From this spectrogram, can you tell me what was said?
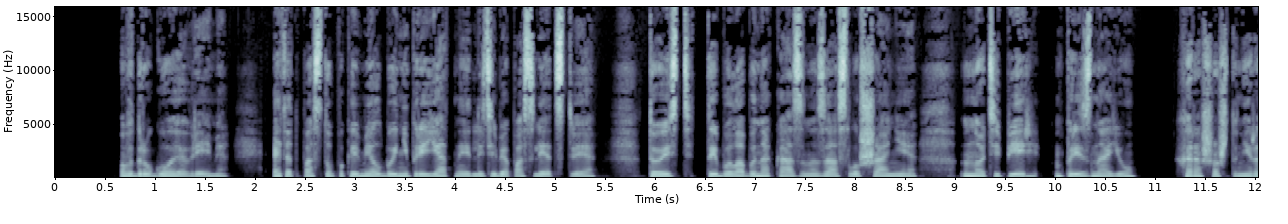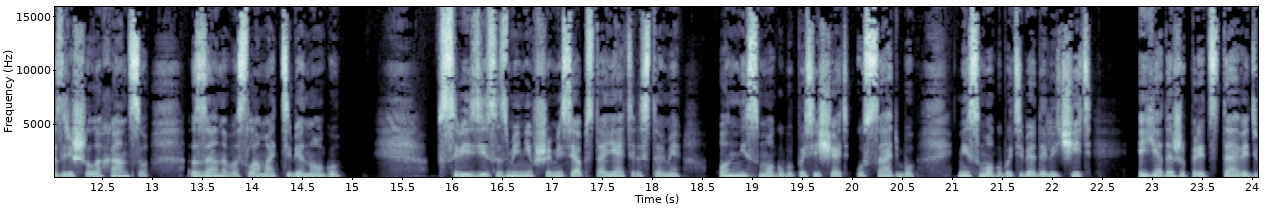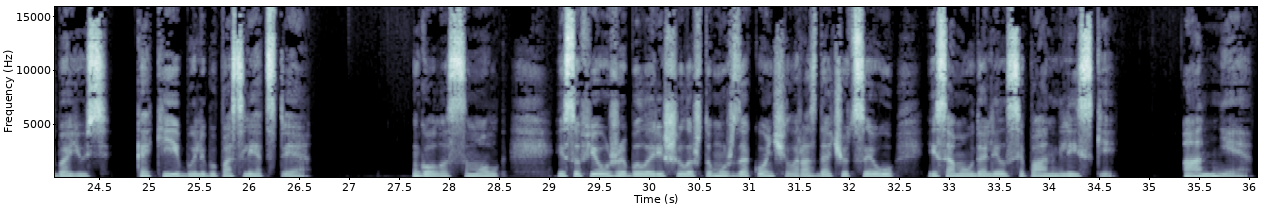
В другое время этот поступок имел бы неприятные для тебя последствия. То есть ты была бы наказана за ослушание. Но теперь, признаю, хорошо, что не разрешила Хансу заново сломать тебе ногу. В связи с изменившимися обстоятельствами он не смог бы посещать усадьбу, не смог бы тебя долечить, и я даже представить боюсь, какие были бы последствия. Голос смолк, и Софья уже было решила, что муж закончил раздачу ЦУ и самоудалился по-английски. А нет.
